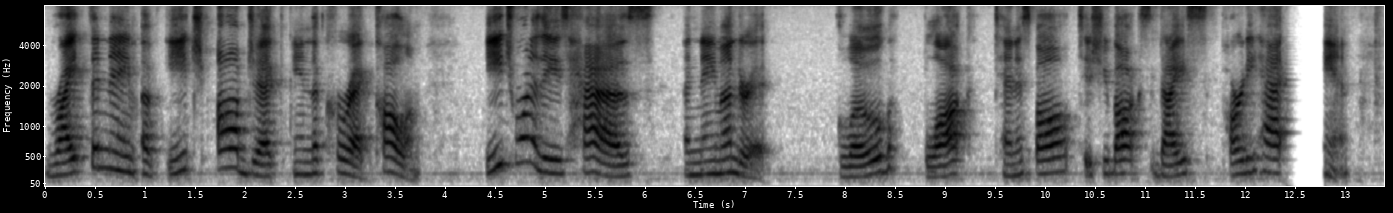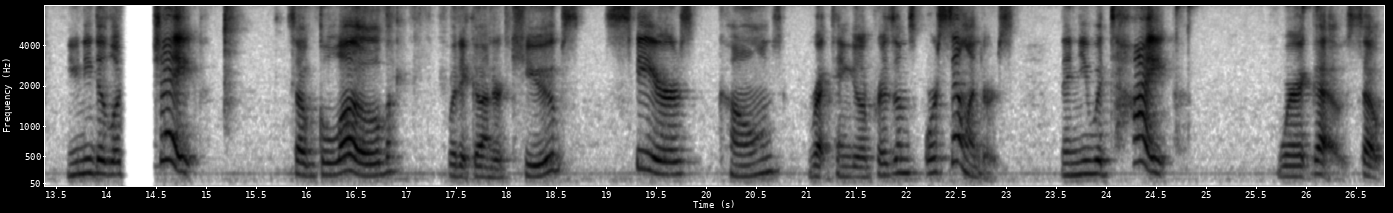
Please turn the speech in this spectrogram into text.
write the name of each object in the correct column. Each one of these has a name under it globe, block, tennis ball, tissue box, dice, party hat, can. You need to look shape. So globe, would it go under cubes, spheres, cones, rectangular prisms, or cylinders? Then you would type where it goes. So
